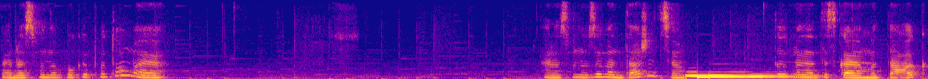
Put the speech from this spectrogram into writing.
Зараз воно поки подумає. Зараз воно завантажиться. Тут ми натискаємо так.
